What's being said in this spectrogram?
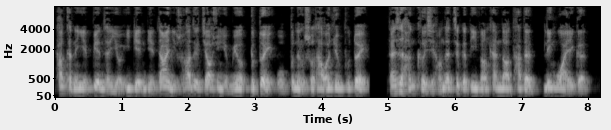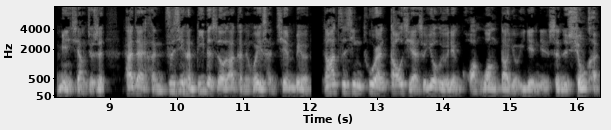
他可能也变成有一点点。当然，你说他这个教训有没有不对？我不能说他完全不对，但是很可惜，好像在这个地方看到他的另外一个面相，就是他在很自信很低的时候，他可能会很谦卑；当他自信突然高起来时候，又会有点狂妄到有一点点甚至凶狠，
